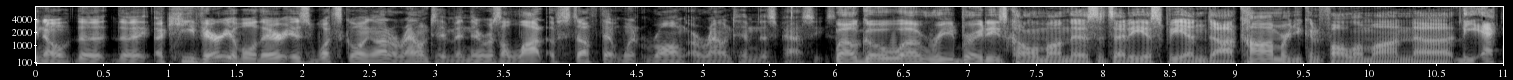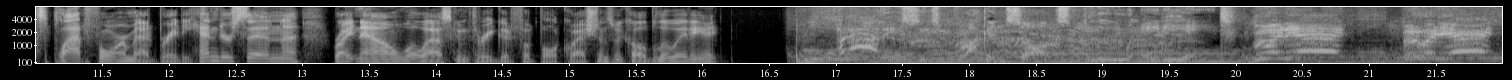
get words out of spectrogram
you know, the the a key variable there is what's going on around him, and there was a lot of stuff that went wrong around him this past season. Well, go uh, read Brady's column on this. It's at ESPN.com, or you can follow him on uh, the X platform at Brady Henderson. Right now, we'll ask him three good football questions. We call Blue 88. This is Brock and Salk's Blue 88. Blue 88! Blue 88!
